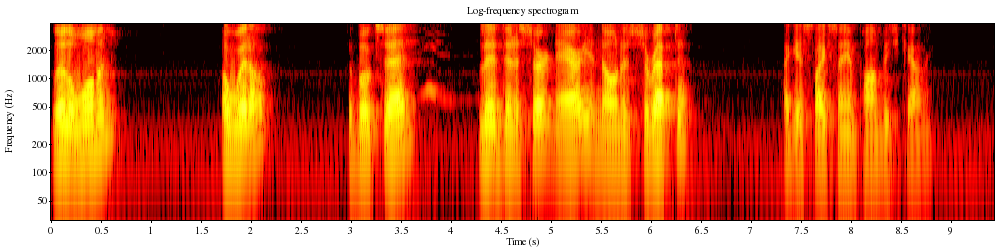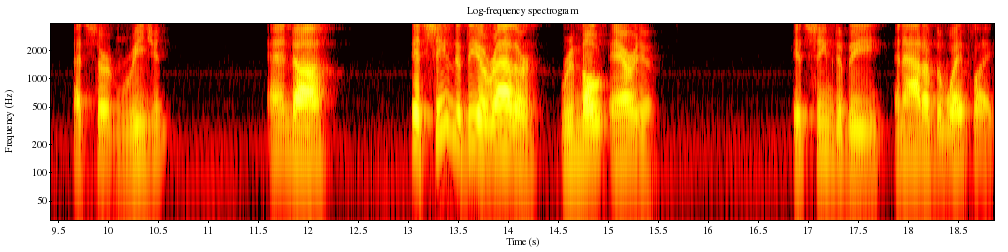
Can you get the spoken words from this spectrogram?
Little woman, a widow, the book said, lived in a certain area known as Sarepta. I guess like saying Palm Beach County. That certain region. And uh, it seemed to be a rather remote area. It seemed to be an out of the way place.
